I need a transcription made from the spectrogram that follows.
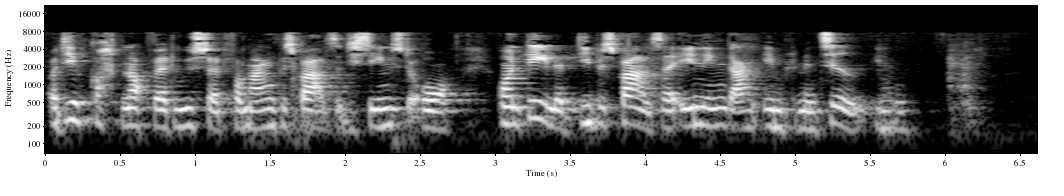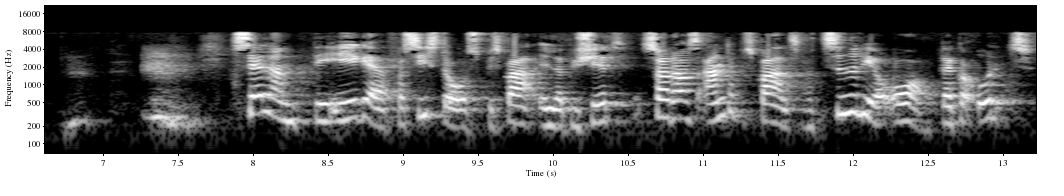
Og de har godt nok været udsat for mange besparelser de seneste år, og en del af de besparelser er end ikke engang implementeret endnu. Selvom det ikke er fra sidste års bespar eller budget, så er der også andre besparelser fra tidligere år, der gør ondt.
